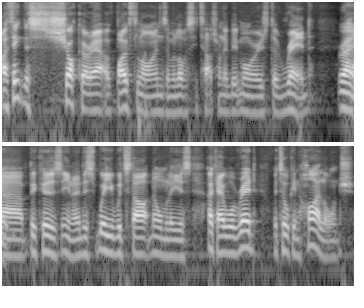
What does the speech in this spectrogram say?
I think the shocker out of both lines, and we'll obviously touch on it a bit more, is the red. Right. Uh, because, you know, this where you would start normally is, okay, well, red, we're talking high launch,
